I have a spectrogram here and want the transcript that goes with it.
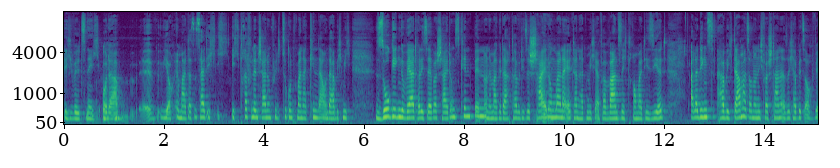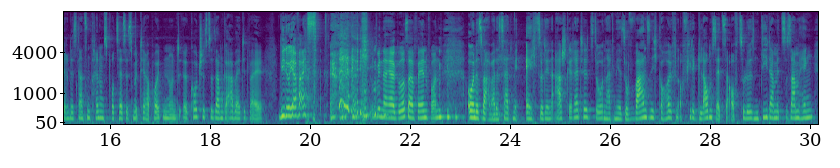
ich will es nicht oder mhm. äh, wie auch immer. Das ist halt, ich, ich, ich treffe eine Entscheidung für die Zukunft meiner Kinder und da habe ich mich so gegen gewehrt, weil ich selber Scheidungskind bin und immer gedacht habe, diese Scheidung mhm. meiner Eltern hat mich einfach wahnsinnig traumatisiert. Allerdings habe ich damals auch noch nicht verstanden, also ich habe jetzt auch während des ganzen Trennungsprozesses mit Therapeuten und äh, Coaches zusammengearbeitet, weil, wie du ja weißt, ich bin da ja großer Fan von. Und das war aber, das hat mir echt so den Arsch gerettet so, und hat mir so wahnsinnig geholfen, auch viele Glaubenssätze aufzulösen, die damit zusammenhängen.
